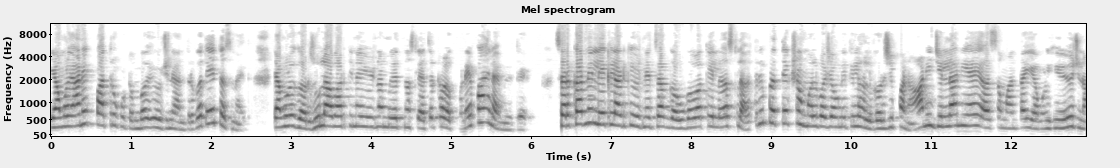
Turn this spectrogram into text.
यामुळे अनेक पात्र कुटुंब योजनेअंतर्गत येतच नाहीत. त्यामुळे गरजू लाभार्थींना योजना मिळत नसल्याचं ठळकपणे पाहायला मिळते सरकारने लेख लाडकी योजनेचा गवगवा केला असला तरी प्रत्यक्ष अंमलबजावणीतील हलगर्जीपणा आणि जिल्हानिहाय असमानता यामुळे ही योजना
